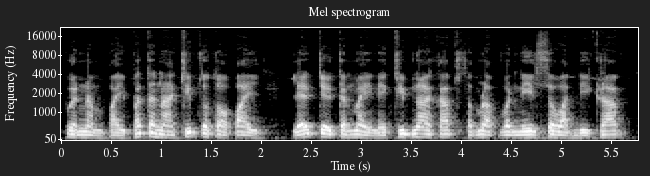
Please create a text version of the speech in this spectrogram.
เพื่อนำไปพัฒนาคลิปต่อๆไป แล้วเจอกันใหม่ในคลิปหน้าครับสำหรับวันนี้สวัสดีครับ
